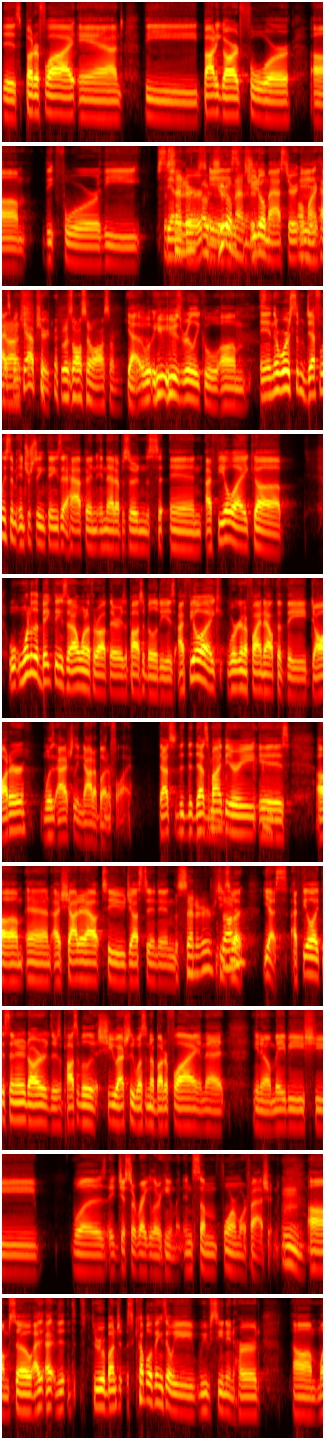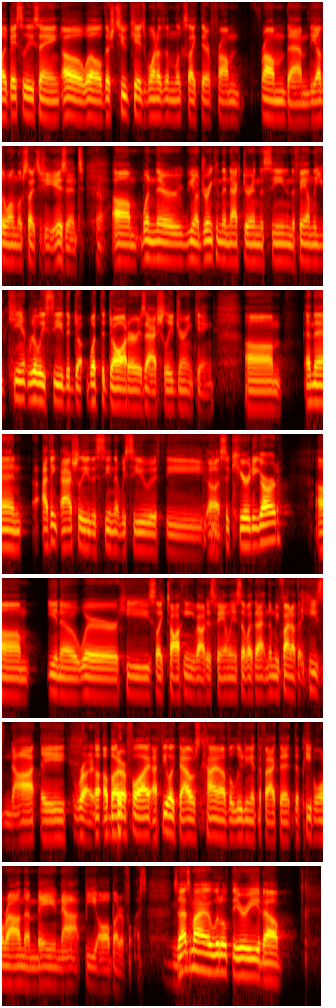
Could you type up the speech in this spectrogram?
this butterfly, and the bodyguard for um, the for the, senator? senator, Oh, judo master. judo master Oh is- my has been captured. It was also awesome. Yeah, he, he was really cool. Um, and there were some definitely some interesting things that happened in that episode. And, the, and I feel like uh, one of the big things that I want to throw out there as a possibility is I feel like we're gonna find out that the daughter was actually not a butterfly. That's th- th- that's Mm. my theory. Is um, and I shot it out to Justin and The senator what- yes, I feel like the senator daughter. There's a possibility that she actually wasn't a butterfly, and that you know maybe she was a, just a regular human in some form or fashion. Um, so I, I through a bunch, of, a couple of things that we we've seen and heard, um, like basically saying, oh well, there's two kids. One of them looks like they're from from them. The other one looks like she isn't. Um, when they're you know drinking the nectar in the scene in the family, you can't really see the what the daughter is actually drinking. Um, and then I think actually the scene that we see with the uh, security guard, um, you know, where he's like talking about his family and stuff like that, and then we find out that he's not a Right. a, a butterfly. I feel like that was kind of alluding at the fact that the people around them may not be all butterflies. So that's my little theory about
